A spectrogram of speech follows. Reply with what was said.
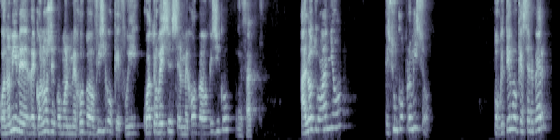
Cuando a mí me reconocen como el mejor pedo físico, que fui cuatro veces el mejor pedo físico, Exacto. al otro año es un compromiso. Porque tengo que hacer ver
